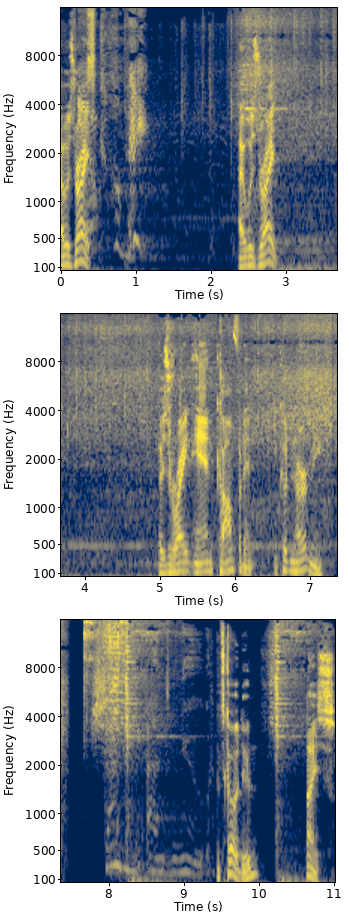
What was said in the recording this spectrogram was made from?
I was right. I was right. I was right and confident. He couldn't hurt me. Let's go, dude. Nice.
